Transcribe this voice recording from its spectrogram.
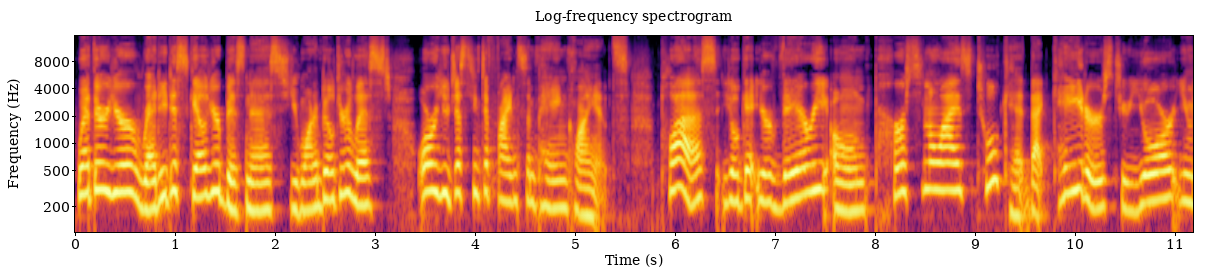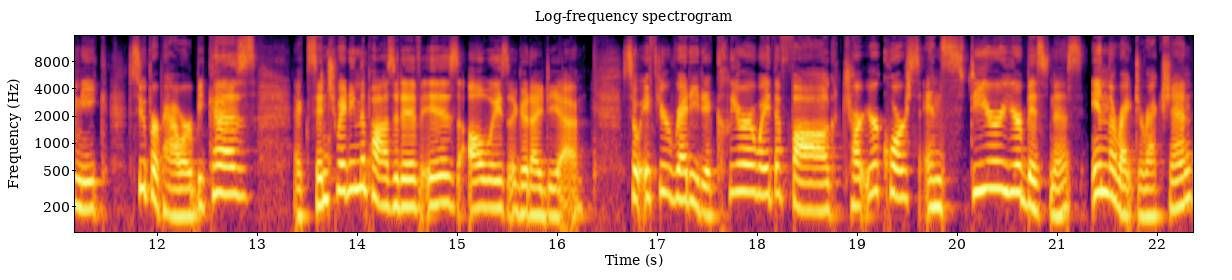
whether you're ready to scale your business, you want to build your list, or you just need to find some paying clients. Plus, you'll get your very own personalized toolkit that caters to your unique superpower because accentuating the positive is always a good idea. So, if you're ready to clear away the fog, chart your course, and steer your business in the right direction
